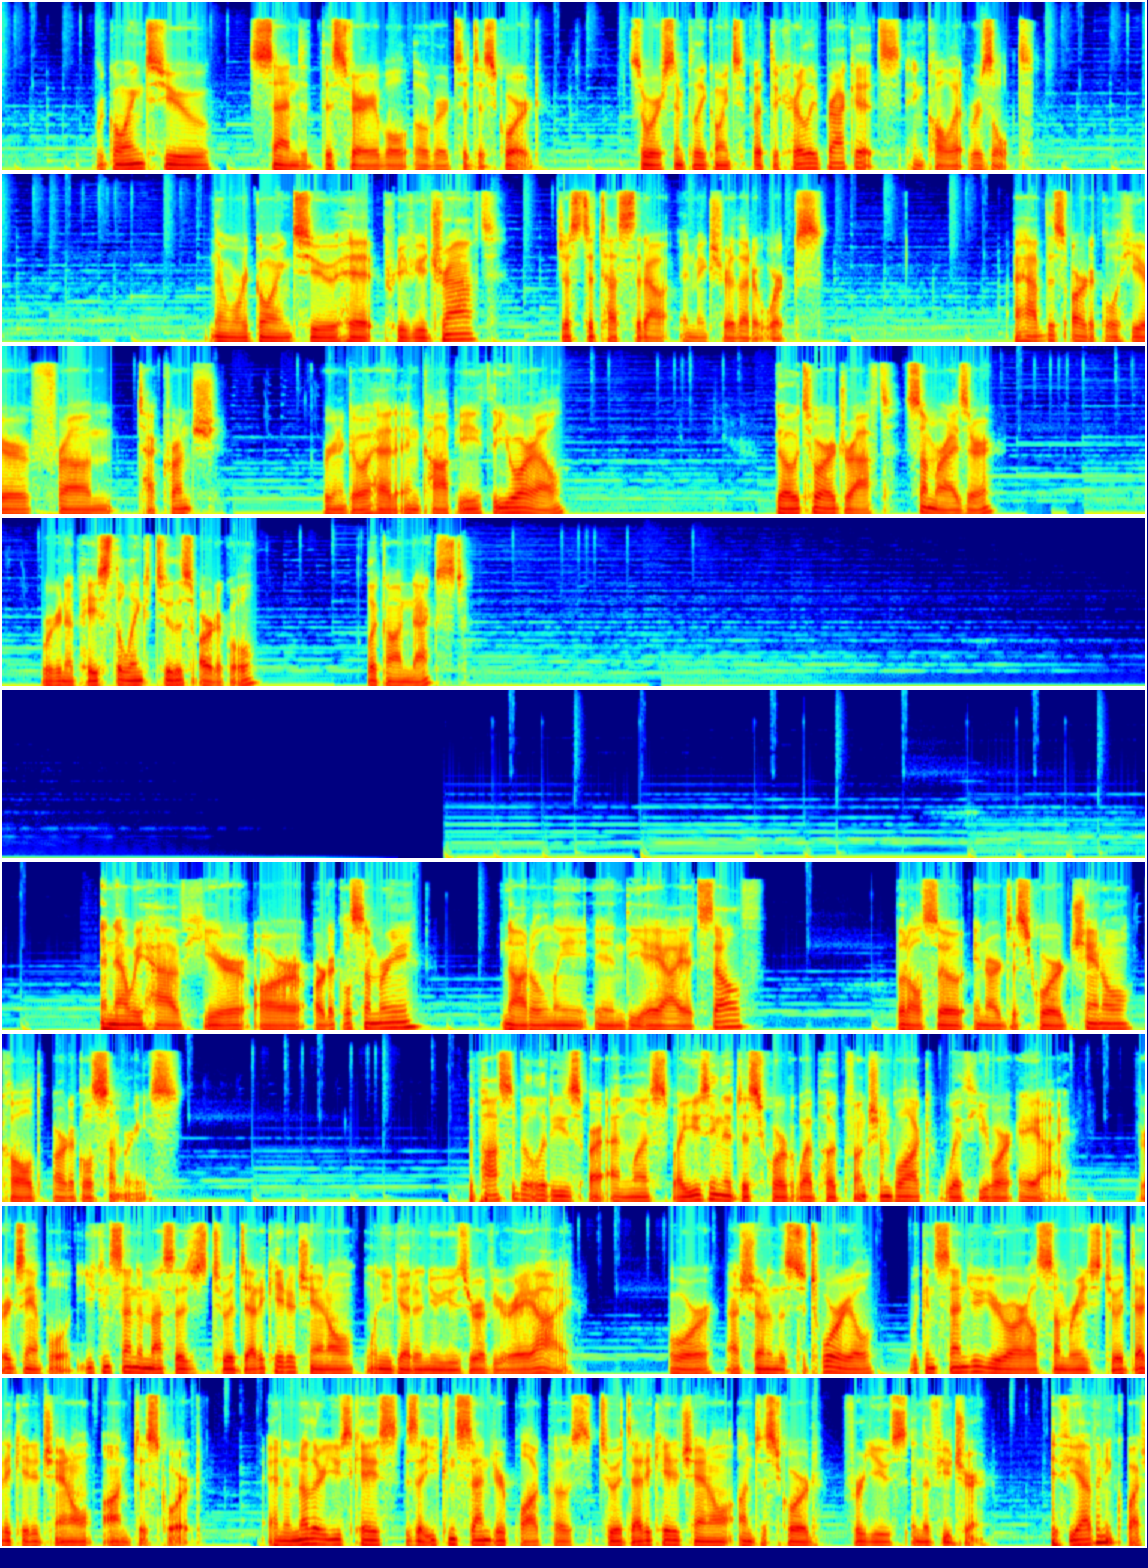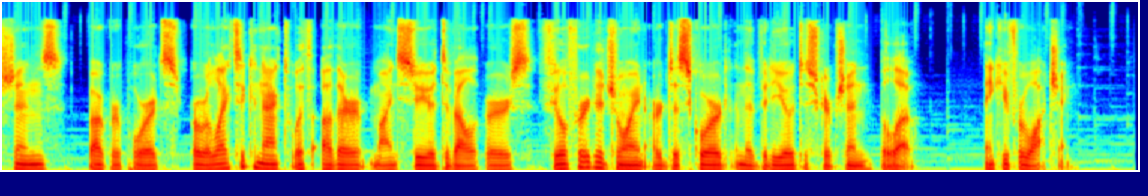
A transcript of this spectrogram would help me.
we're going to send this variable over to Discord. So we're simply going to put the curly brackets and call it result. Then we're going to hit preview draft just to test it out and make sure that it works. I have this article here from TechCrunch. We're going to go ahead and copy the URL, go to our draft summarizer. We're going to paste the link to this article, click on next, And now we have here our article summary, not only in the AI itself, but also in our Discord channel called Article Summaries. The possibilities are endless by using the Discord webhook function block with your AI. For example, you can send a message to a dedicated channel when you get a new user of your AI. Or, as shown in this tutorial, we can send your URL summaries to a dedicated channel on Discord. And another use case is that you can send your blog posts to a dedicated channel on Discord for use in the future. If you have any questions, bug reports, or would like to connect with other MindStudio developers, feel free to join our Discord in the video description below. Thank you for watching.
